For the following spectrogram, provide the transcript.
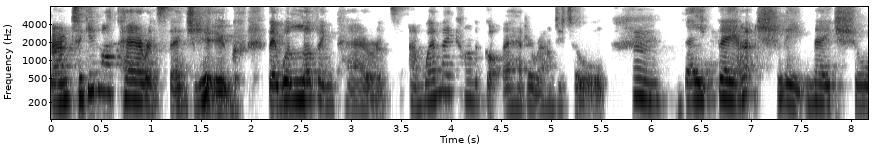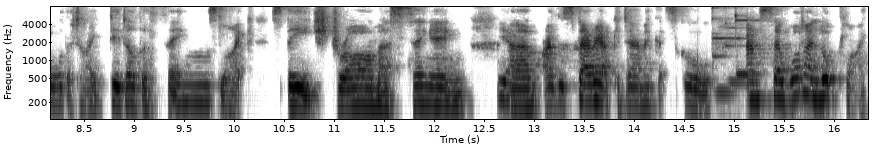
And to give my parents their due, they were loving parents. And when they kind of got their head around it all, mm. they, they actually made sure that I did other things like speech, drama, singing. Yeah. Um, I was very academic at school. And so what I looked like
